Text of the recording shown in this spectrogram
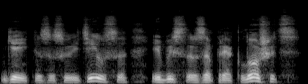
Гейка засуетился и быстро запряг лошадь.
